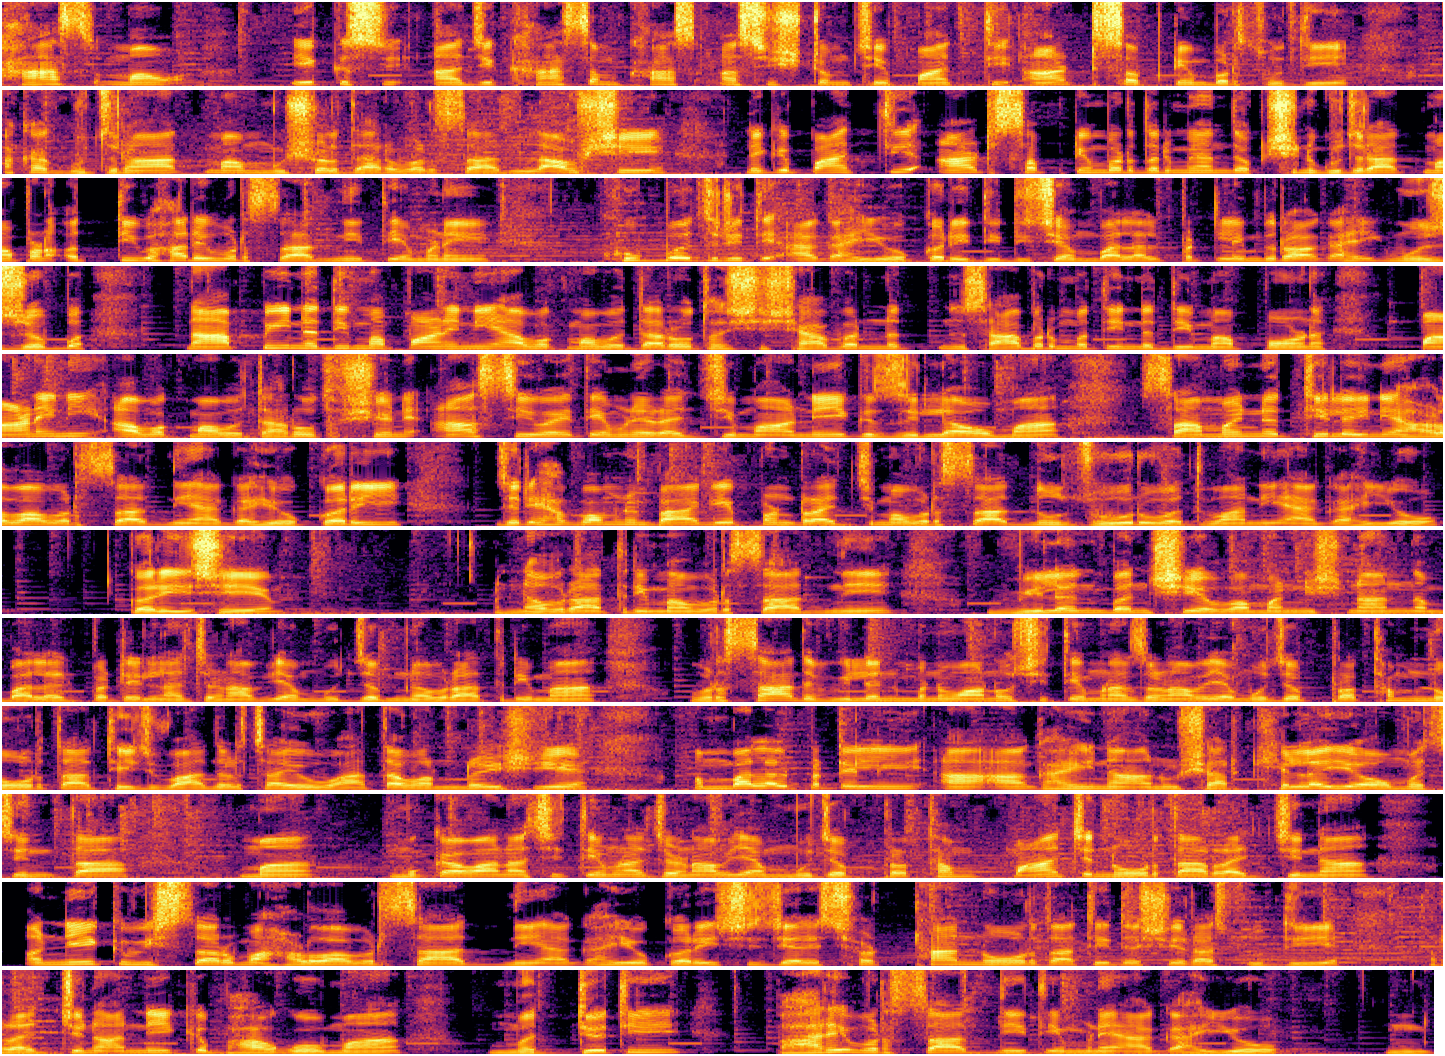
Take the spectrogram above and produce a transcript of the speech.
ખાસમાં એક સી- આ જે ખાસમ ખાસ આ સિસ્ટમ છે. પાંચથી આઠ સપ્ટેમ્બર સુધી આખા ગુજરાતમાં મુશળધાર વરસાદ લાવશે. એટલે કે પાંચથી આઠ સપ્ટેમ્બર દરમિયાન દક્ષિણ ગુજરાતમાં પણ અતિભારે વરસાદની તેમણે ખૂબ જ રીતે આગાહીઓ કરી દીધી છે. અંબાલાલ પટેલે મિત્રો, આગાહી મુજબ તાપી નદીમાં પાણીની આવકમાં વધારો થશે. સાબર સાબરમતી નદીમાં પણ પાણીની આવકમાં વધારો થશે અને આ સિવાય તેમણે રાજ્યમાં અનેક જિલ્લાઓમાં સામાન્યથી લઈને હળવા વરસાદની આગાહીઓ કરી. જ્યારે હવામાન વિભાગે પણ રાજ્યમાં વરસાદનું જોર વધવાની આગાહીઓ કરી છે. નવરાત્રિમાં વરસાદની વિલન બનશે. હવામાન નિષ્ણાંત અંબાલાલ પટેલના જણાવ્યા મુજબ નવરાત્રિમાં વરસાદ વિલન બનવાનો છે. તેમના જણાવ્યા મુજબ પ્રથમ નોરતાથી જ વાદળછાયું વાતાવરણ રહેશે. અંબાલાલ પટેલની આ આગાહીના અનુસાર ખેલૈયાઓમાં ચિંતામાં મુકાવાના છે તેમના જણાવ્યા મુજબ પ્રથમ પાંચ નોરતા રાજ્યના અનેક વિસ્તારોમાં હળવા વરસાદની આગાહીઓ કરી છે. જ્યારે છઠ્ઠા નોરતાથી દશેરા સુધી રાજ્યના અનેક ભાગોમાં મધ્યથી ભારે વરસાદની તેમણે આગાહીઓ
